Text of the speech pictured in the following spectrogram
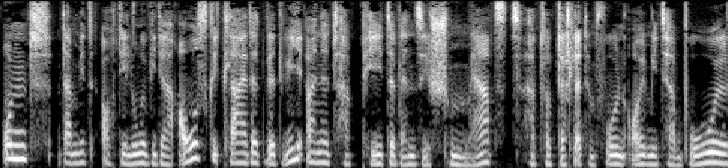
Und damit auch die Lunge wieder ausgekleidet wird wie eine Tapete, wenn sie schmerzt, hat Dr. Schlett empfohlen, Eumetabol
